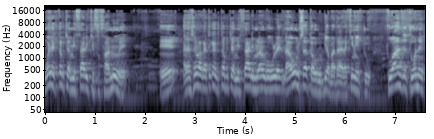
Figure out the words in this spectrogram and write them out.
ngoja kitabu cha Mithali kifafanue. Eh, anasema katika kitabu cha Mithali mlango ule na huu msata urudia baadaye lakini tu tuanze tuone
